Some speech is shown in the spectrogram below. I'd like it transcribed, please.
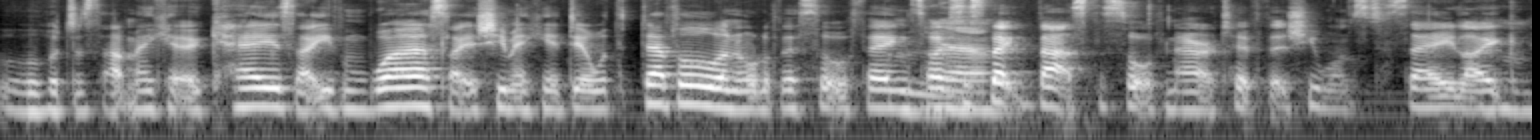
oh, but does that make it okay? Is that even worse? Like is she making a deal with the devil? and all of this sort of thing. So i mm, suspect that's the sort of narrative that she wants to say like mm.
